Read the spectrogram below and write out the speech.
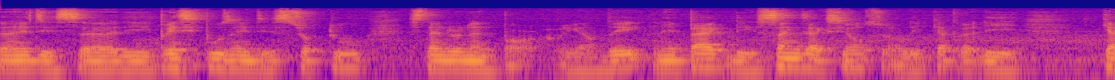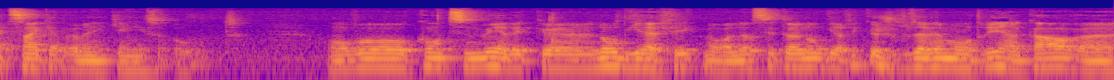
indices, euh, les principaux indices, surtout Standard Poor's. Regardez l'impact des 5 actions sur les, 4, les 495 autres. On va continuer avec un autre graphique. C'est un autre graphique que je vous avais montré encore euh,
